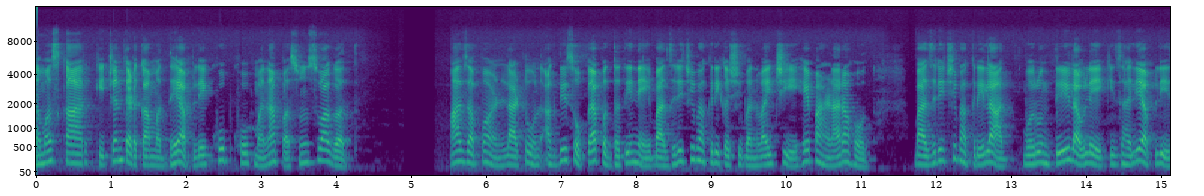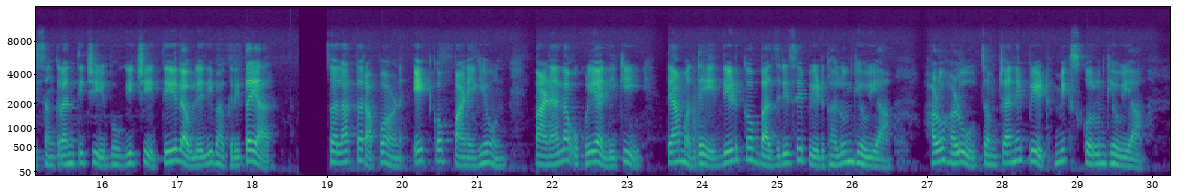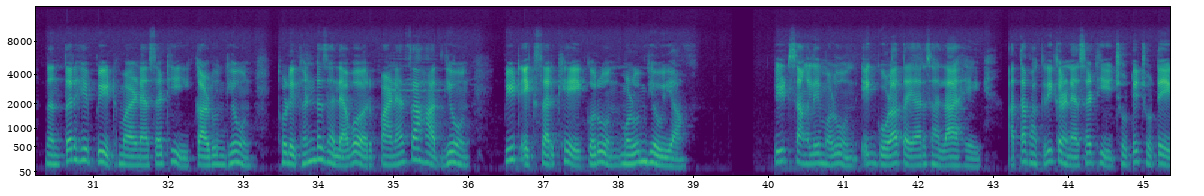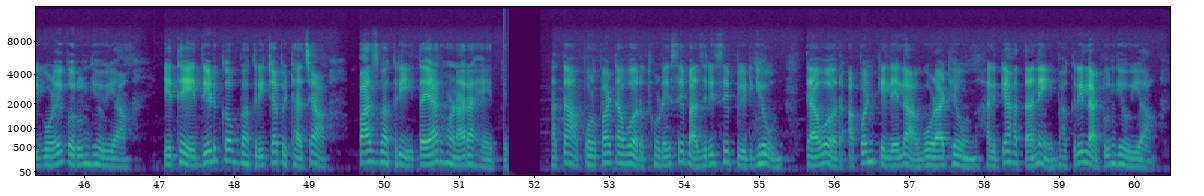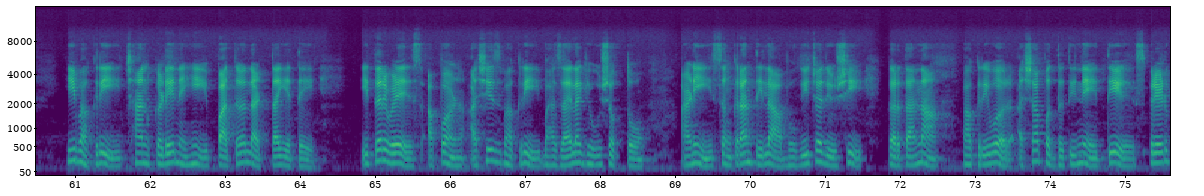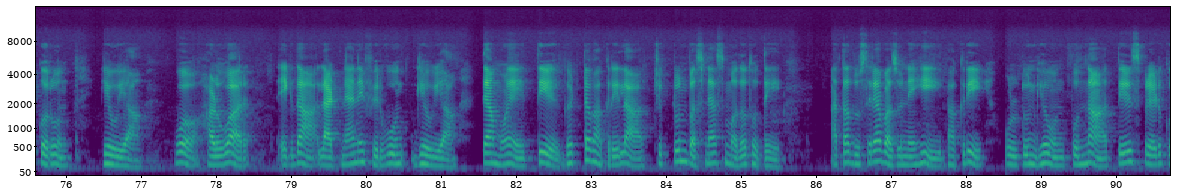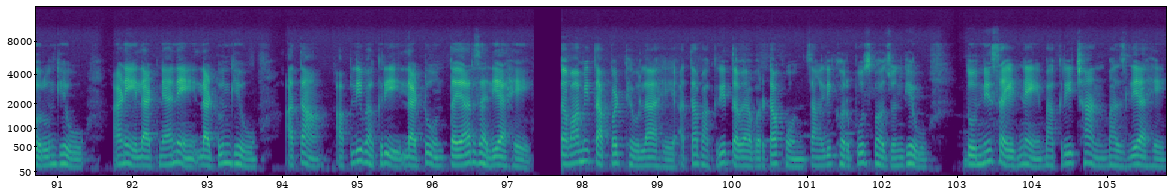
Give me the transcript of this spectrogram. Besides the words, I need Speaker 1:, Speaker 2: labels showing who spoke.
Speaker 1: नमस्कार. किचन तडकामध्ये आपले खूप खूप मनापासून स्वागत. आज आपण लाटून अगदी सोप्या पद्धतीने बाजरीची भाकरी कशी बनवायची हे पाहणार आहोत. बाजरीची भाकरीला वरून तीळ लावले की झाली आपली संक्रांतीची भोगीची तीळ लावलेली भाकरी तयार. चला तर आपण एक कप पाणी घेऊन पाण्याला उकळी आली की त्यामध्ये दीड कप बाजरीचे पीठ घालून घेऊया. हळूहळू चमच्याने पीठ मिक्स करून घेऊया. नंतर हे पीठ मळण्यासाठी काढून घेऊन थोडे थंड झाल्यावर पाण्याचा हात घेऊन पीठ एकसारखे करून मळून घेऊया. पीठ चांगले मळून एक गोळा तयार झाला आहे. आता भाकरी करण्यासाठी छोटे छोटे गोळे करून घेऊया. येथे दीड कप भाकरीच्या पिठाच्या पाच भाकरी तयार होणार आहेत. आता पोळपाटावर थोडेसे बाजरीचे पीठ घेऊन त्यावर आपण केलेला गोळा ठेवून हलक्या हाताने भाकरी लाटून घेऊया. ही भाकरी छान कडेनेही पातळ लाटता येते. इतर वेळेस आपण अशीच भाकरी भाजायला घेऊ शकतो आणि संक्रांतीला भोगीच्या दिवशी करताना भाकरीवर अशा पद्धतीने तीळ स्प्रेड करून घेऊया व हळूवार एकदा लाटण्याने फिरवून घेऊया. त्यामुळे तीळ घट्ट भाकरीला चिकटून बसण्यास मदत होते. आता दुसऱ्या बाजूनेही भाकरी उलटून घेऊन पुन्हा तीळ स्प्रेड करून घेऊ आणि लाटण्याने लाटून घेऊ. आता आपली भाकरी लाटून तयार झाली आहे. तवा मी तापत ठेवला आहे. आता भाकरी तव्यावर टाकून चांगली खरपूस भाजून घेऊ. दोन्ही साईडने भाकरी छान भाजली आहे.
